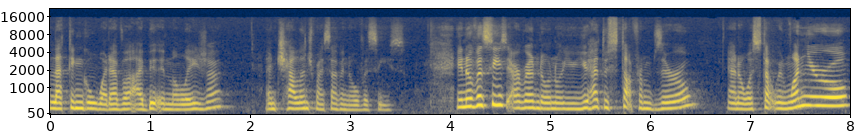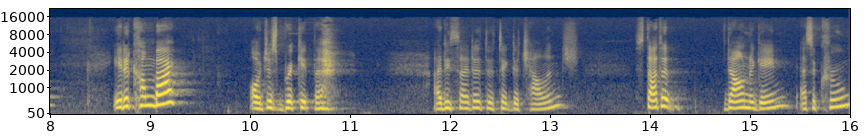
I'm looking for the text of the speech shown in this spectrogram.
letting go whatever I built in Malaysia and challenge myself in overseas. In overseas, everyone don't know you. You had to start from zero, and I was stuck with one euro. Either come back or just break it there. I decided to take the challenge, started down again as a crew,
